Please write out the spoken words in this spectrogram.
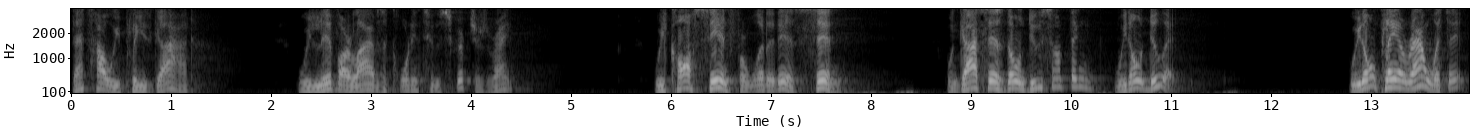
That's how we please God. We live our lives according to the Scriptures, right? We call sin for what it is sin. When God says don't do something, we don't do it. We don't play around with it.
